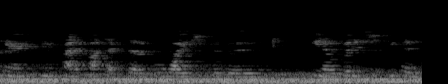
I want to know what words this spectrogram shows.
Mary Sue kind of context of well, why is she so? You know, but it's just because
